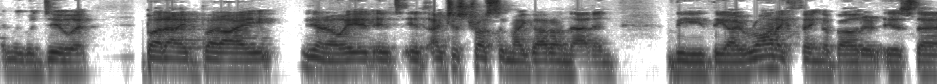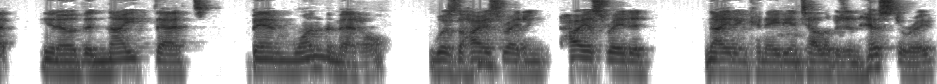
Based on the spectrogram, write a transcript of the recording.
and we would do it. But I, but I, you know, it, it, it I just trusted my gut on that. And the the ironic thing about it is that you know the night that Ben won the medal was the highest mm-hmm. rating highest rated night in Canadian television history.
